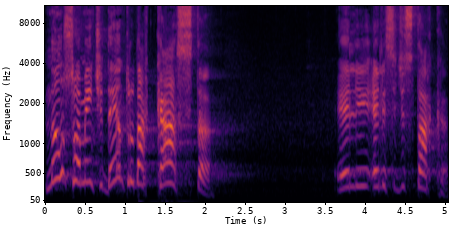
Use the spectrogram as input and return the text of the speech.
não somente dentro da casta, ele, ele se destaca.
